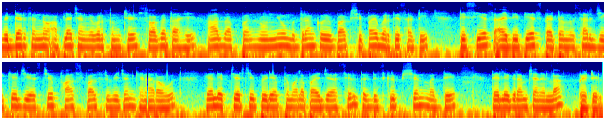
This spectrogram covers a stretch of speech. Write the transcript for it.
विद्यार्थ्यांनो आपल्या चॅनलवर तुमचे स्वागत आहे. आज आपण नोंदणी व मुद्रांक विभाग शिपाई भरतीसाठी T C S I B P S पॅटर्ननुसार जी के जी एसचे फास्ट फास्ट रिव्हिजन घेणार आहोत. या लेक्चरची पी डी एफ तुम्हाला पाहिजे असेल तर डिस्क्रिप्शनमध्ये टेलिग्राम चॅनलला भेटेल.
